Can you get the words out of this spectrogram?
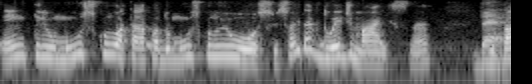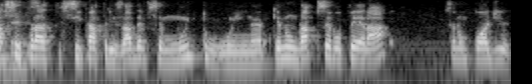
Entre o músculo, a capa do músculo e o osso. Isso aí deve doer demais, né? Deve, e para cicatrizar deve ser muito ruim, né? Porque não dá para você operar, você não pode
